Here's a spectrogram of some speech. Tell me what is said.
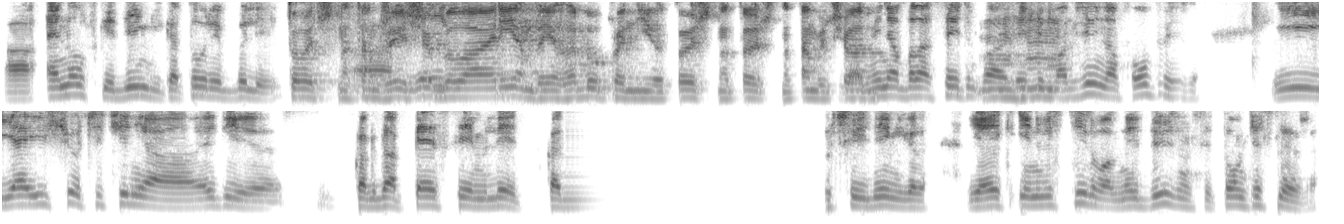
а, энелские деньги, которые были. Точно, там а, же еще я... была аренда, я забыл про нее, точно, точно. Там же да, У меня была сеть mm-hmm. этих магазинов, офис, и я еще в течение эти, когда 5-7 лет, когда большие деньги, я их инвестировал в недвижимость в том числе же.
